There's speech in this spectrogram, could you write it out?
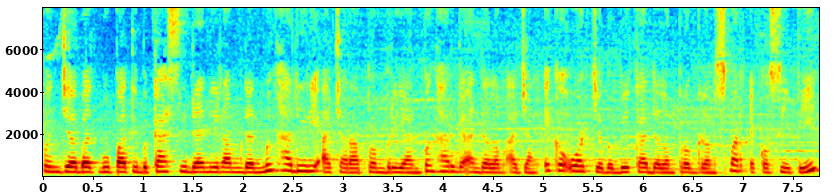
Penjabat Bupati Bekasi Dani Ramdan menghadiri acara pemberian penghargaan dalam ajang Eco Award Jababeka dalam program Smart Eco City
